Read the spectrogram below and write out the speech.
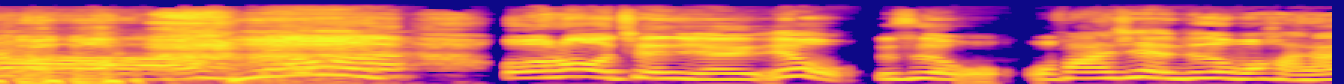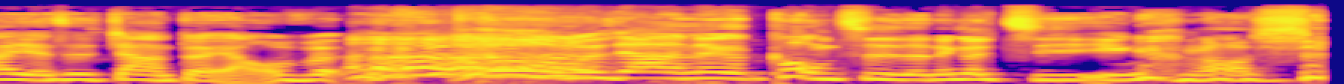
然后我说我前几天，因为我就是我我发现就是我好像也是这样对啊，我们 就是我们家的那个控制的那个基因很好笑，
